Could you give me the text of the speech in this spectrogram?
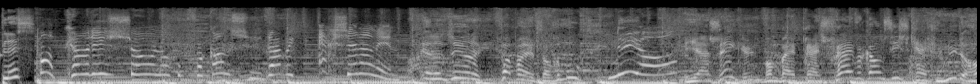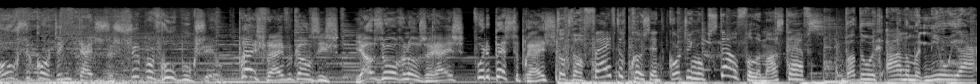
Plus. Pap, gaan we deze zomer nog op vakantie? Daar heb ik echt zin in. Ja, natuurlijk. Papa heeft al geboekt. Nu al? Jazeker, want bij prijsvrij vakanties krijg je nu de hoogste korting tijdens de super vroegboekseil. Prijsvrij vakanties. Jouw zorgeloze reis voor de beste prijs. Tot wel 50% korting op stijlvolle must-haves. Wat doe ik aan om het nieuwe jaar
